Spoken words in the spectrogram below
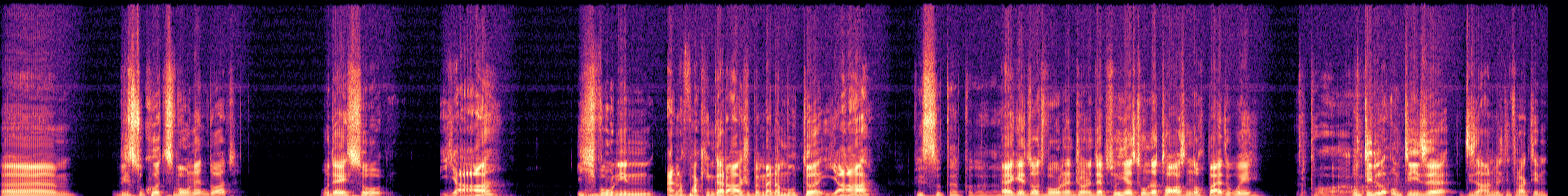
ähm, willst du kurz wohnen dort? Und er ist so, ja. Ich wohne in einer fucking Garage bei meiner Mutter, ja. Bist du deppert, Alter. Er geht dort wohnen, Johnny Depp so, hier hast 100.000 noch, by the way. Boah. Und, die, und diese, diese Anwältin fragt ihn,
